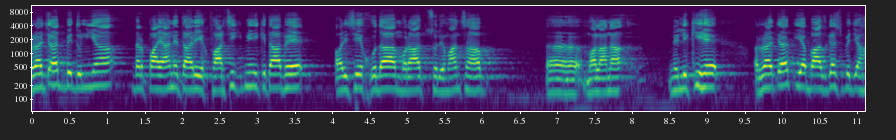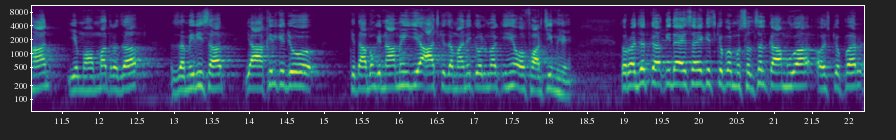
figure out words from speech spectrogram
रजअत बे दुनिया दर पायान तारीख़, फ़ारसी में ये किताब है और इसे खुदा मुराद सुलेमान साहब मौलाना ने लिखी है, रजत या बाजगश जहान, ये मोहम्मद रज़ा ज़मीरी साहब, या आखिर के जो किताबों के नाम हैं, ये आज के ज़माने के उलमा की हैं और फ़ारसी में हैं। तो रजत का अकीदा ऐसा है कि इसके ऊपर मुसलसल काम हुआ और इसके ऊपर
